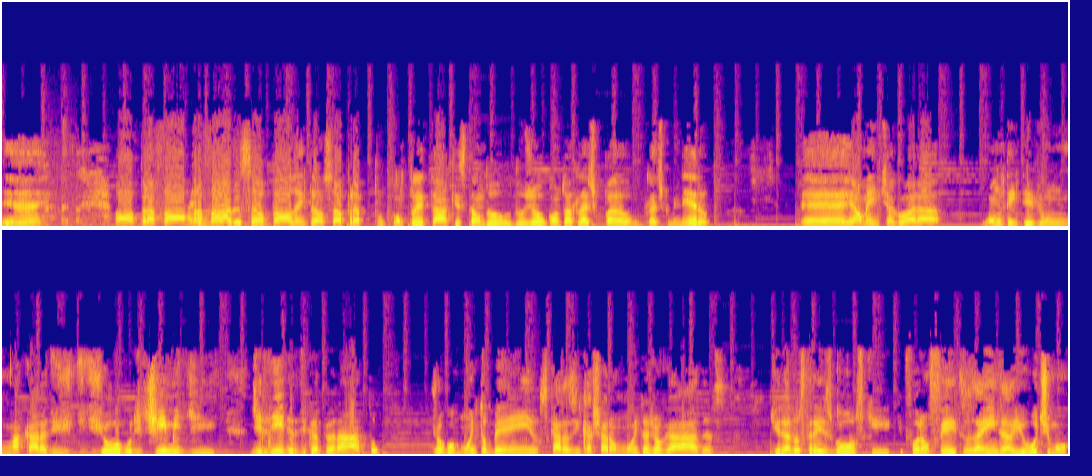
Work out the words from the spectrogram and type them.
É. Ó, pra, fa pra falar do São Paulo, então, só pra completar a questão do, do jogo contra o Atlético, o Atlético Mineiro, é, realmente, agora, ontem teve um- uma cara de, de jogo, de time, de, de líder de campeonato, jogou muito bem, os caras encaixaram muitas jogadas, tirando os três gols que, que foram feitos ainda, e o último,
